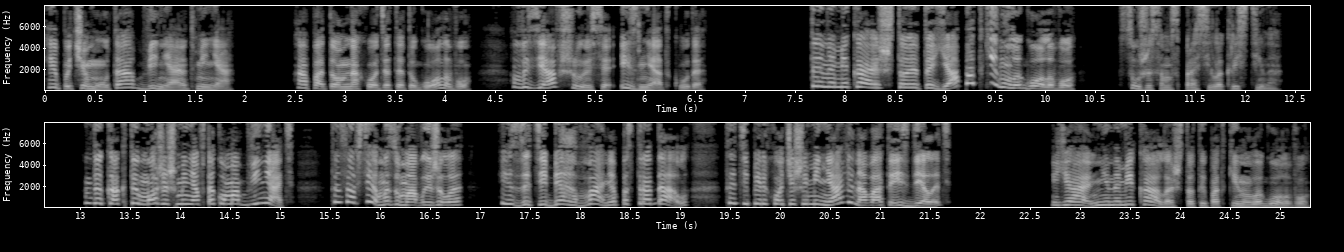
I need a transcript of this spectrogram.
и почему-то обвиняют меня. А потом находят эту голову, взявшуюся из ниоткуда. «Ты намекаешь, что это я подкинула голову?» — с ужасом спросила Кристина. «Да как ты можешь меня в таком обвинять? Ты совсем из ума выжила. Из-за тебя Ваня пострадал. Ты теперь хочешь и меня виноватой сделать?» «Я не намекала, что ты подкинула голову.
